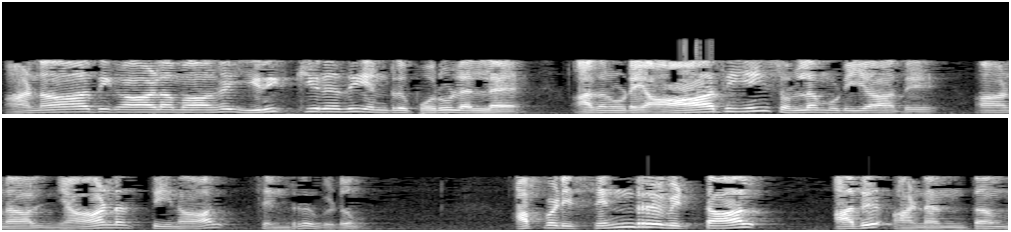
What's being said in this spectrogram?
அனாதி காலமாக இருக்கிறது என்று பொருள் அல்ல. அதனுடைய ஆதியை சொல்ல முடியாது. ஆனால் ஞானத்தினால் சென்று விடும் அப்படி சென்று விட்டால் அது அனந்தம்.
